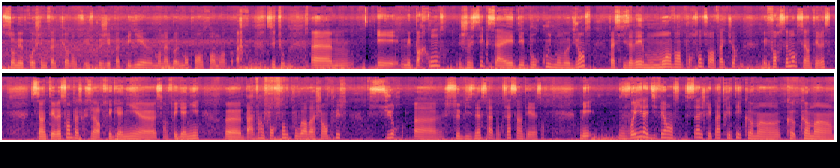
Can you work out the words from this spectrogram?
sur mes prochaines factures. Donc c'est juste que j'ai pas payé euh, mon abonnement pendant 3 mois. c'est tout. Euh, et, mais par contre, je sais que ça a aidé beaucoup de mon audience parce qu'ils avaient moins 20% sur la facture. Et forcément, c'est intéressant. C'est intéressant parce que ça leur fait gagner, euh, ça fait gagner 20% bah, de pouvoir d'achat en plus sur ce business-là. Donc ça, c'est intéressant. Mais vous voyez la différence. Ça, je l'ai pas traité comme un, comme un,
